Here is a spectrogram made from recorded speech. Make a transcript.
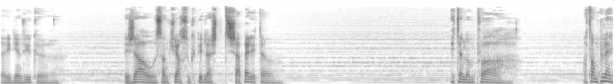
Vous avez bien vu que déjà au sanctuaire s'occuper de la ch- chapelle est un est un emploi à temps plein.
